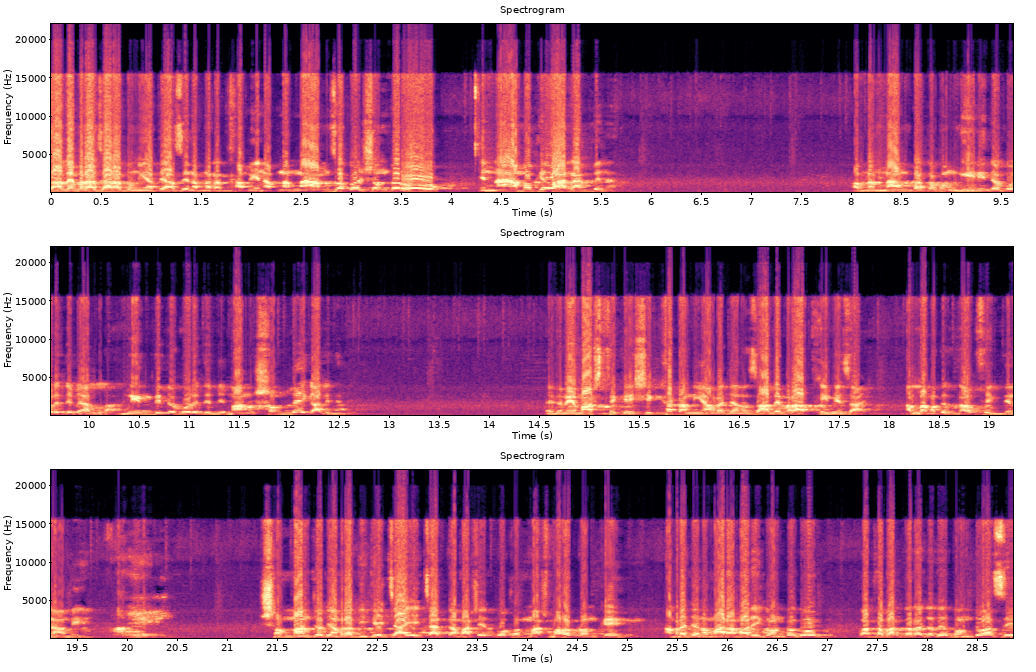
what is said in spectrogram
সালেমরা যারা দুনিয়াতে আছেন, আপনারা থামেন। আপনার নাম যতই সুন্দর হোক, এ নামও কেউ আর রাখবে না। আপনার নামটা তখন ঘৃণিত করে দেবে আল্লাহ, নিন্দিত করে দেবে, মানুষ শুনলেই গালি দেবে। এই মাস থেকে শিক্ষাটা নিয়ে আমরা যেন জালেমরা থেমে যায় আল্লাহ আমাদের তাও ফিক দিন আমি সম্মান যদি আমরা দিতে চাই এই চারটা মাসের প্রথম মাস মহরমকে, আমরা যেন মারামারি, গন্ডগোল, কথাবার্তা যাদের বন্ধ আছে,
